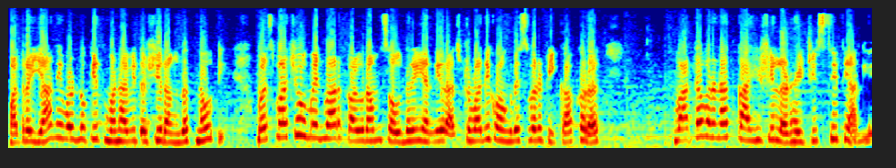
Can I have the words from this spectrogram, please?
मात्र या निवडणुकीत म्हणावी तशी रंगत नव्हती. बसपाचे उमेदवार काळूराम चौधरी यांनी राष्ट्रवादी काँग्रेसवर टीका करत वातावरणात काहीशी लढाईची स्थिती आणली.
